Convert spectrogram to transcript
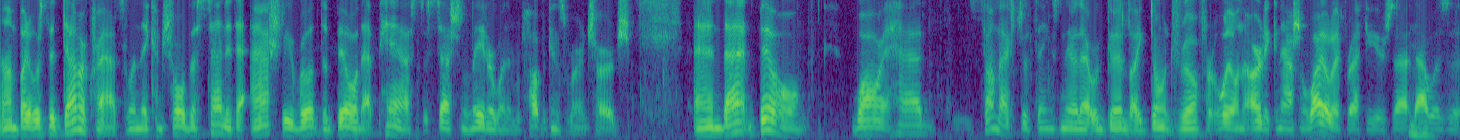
Um, but it was the Democrats, when they controlled the Senate, that actually wrote the bill that passed a session later when the Republicans were in charge. And that bill, while it had some extra things in there that were good, like don't drill for oil in the Arctic National Wildlife Refuge. That that was a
